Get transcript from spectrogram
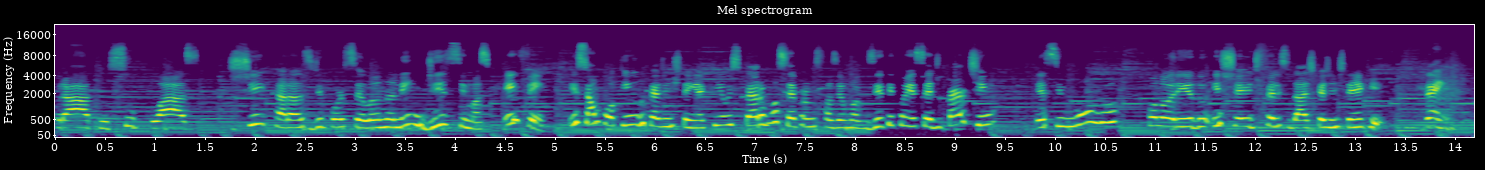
pratos, suplás, xícaras de porcelana lindíssimas. Enfim, isso é um pouquinho do que a gente tem aqui. Eu espero você para nos fazer uma visita e conhecer de pertinho esse mundo colorido e cheio de felicidade que a gente tem aqui. Vem!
